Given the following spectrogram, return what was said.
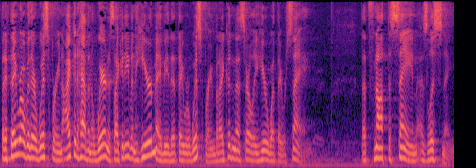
But if they were over there whispering, I could have an awareness. I could even hear maybe that they were whispering, but I couldn't necessarily hear what they were saying. That's not the same as listening.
